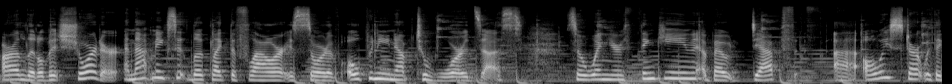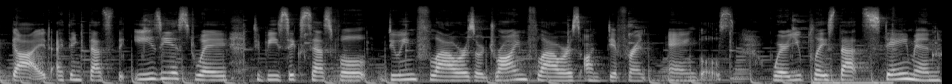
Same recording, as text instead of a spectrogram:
are a little bit shorter, and that makes it look like the flower is sort of opening up towards us. So when you're thinking about depth, uh, always start with a guide. I think that's the easiest way to be successful doing flowers or drawing flowers on different angles. Where you place that stamen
